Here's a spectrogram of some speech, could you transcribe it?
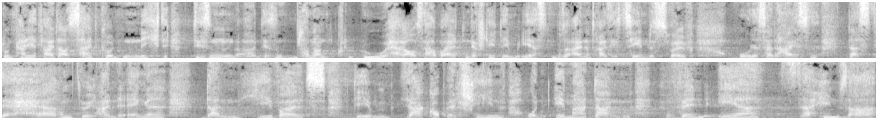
Nun kann ich leider aus Zeitgründen nicht diesen, äh, diesen besonderen Clou herausarbeiten. Der steht im 1. Mose 31, 10 bis 12, wo das dann heißt, dass der Herr durch einen Engel dann jeweils dem Jakob erschien und immer dann, wenn er dahin sah,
